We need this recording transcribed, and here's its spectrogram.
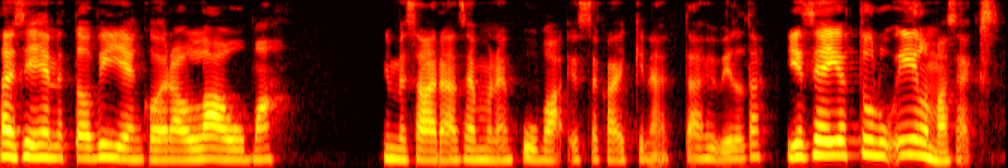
tai siihen, että on viien koiran lauma, niin me saadaan semmoinen kuva, jossa kaikki näyttää hyviltä. Ja se ei ole tullut ilmaiseksi.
